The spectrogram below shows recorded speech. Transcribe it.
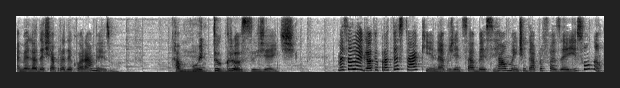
É melhor deixar para decorar mesmo. Tá muito grosso, gente. Mas é legal que é pra testar aqui, né? Pra gente saber se realmente dá pra fazer isso ou não.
